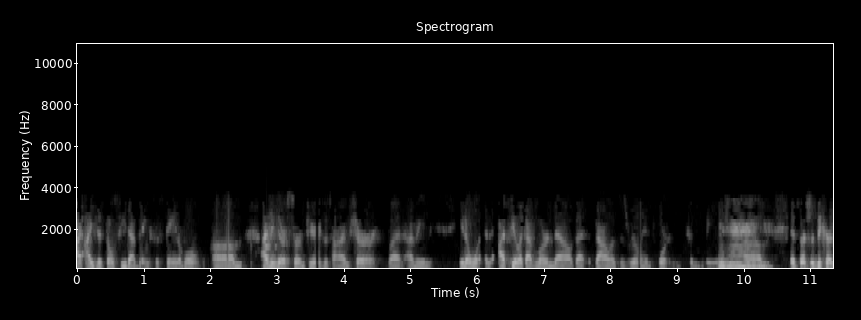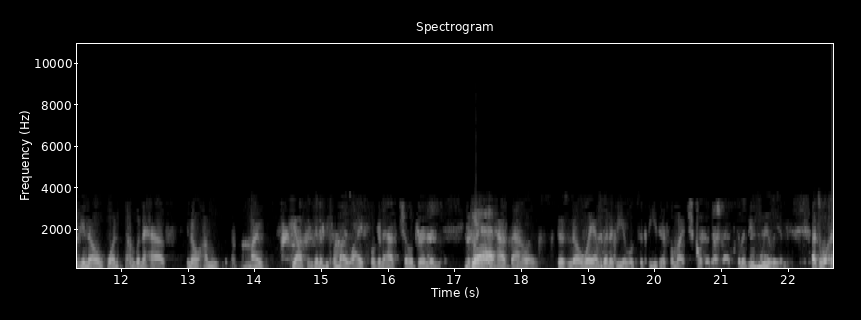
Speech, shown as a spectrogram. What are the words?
I, I just don't see that being sustainable. Um, I think there are certain periods of time, sure, but I mean, you know, I feel like I've learned now that balance is really important to me, mm-hmm. um, especially because you know, one I'm going to have, you know, I'm my fiance is going to become my wife. We're going to have children, and if yeah. I don't have balance, there's no way I'm going to be able to be there for my children. And that's going to be mm-hmm. really, that's what,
